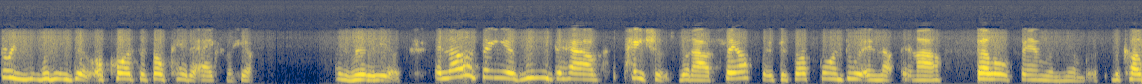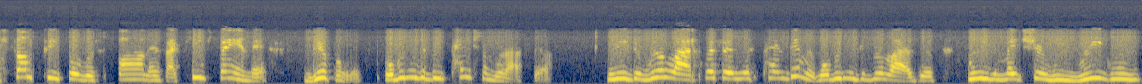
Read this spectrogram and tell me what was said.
three. We need to, of course, it's okay to ask for help. It really is. Another thing is we need to have patience with ourselves if it's us going through it and, and our fellow family members because some people respond, as I keep saying that, differently. But we need to be patient with ourselves. We need to realize, especially in this pandemic, what we need to realize is we need to make sure we regroup.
